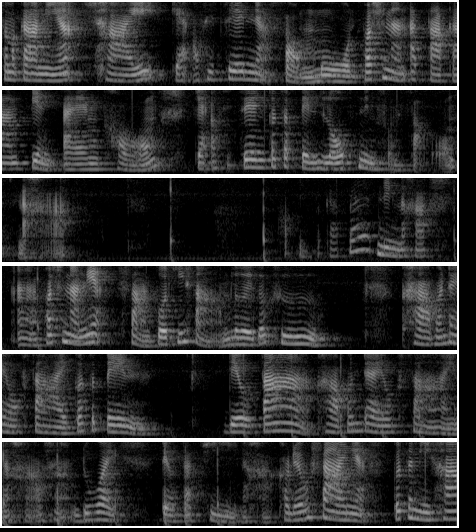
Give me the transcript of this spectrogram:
สมการนี้ใช้แก๊สออกซิเจนเนี่ย2โมล เพราะฉะนั้นอัตราการเปลี่ยนแปลงของแก๊สออกซิเจนก็จะเป็นลบ1ส่วน2นะคะขอเป็นปากกาแป๊บหนึ่งนะคะอ่าเพราะฉะนั้นเนี่ยสารตัวที่ 3 เลยก็คือคาร์บอนไดออกไซด์ก็จะเป็น เดลต้าคาร์บอนไดออกไซด์นะคะหารด้วยเดลต้าทีนะคะคาร์บอนไดออกไซด์เนี่ยก็จะมีค่า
